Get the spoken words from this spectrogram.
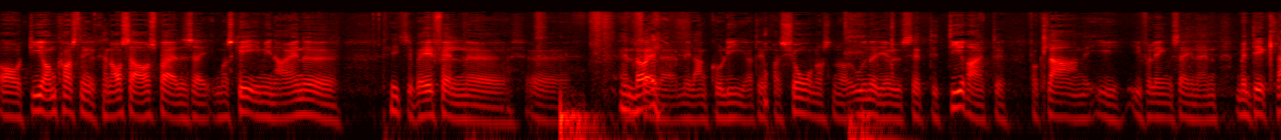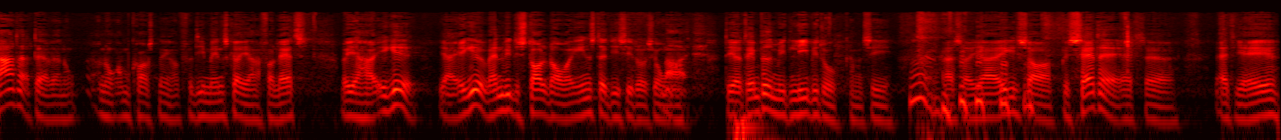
Og de omkostninger kan også afspejle sig i- måske i min egne øh, tilbagefaldende øh, anfald af melankoli og depression og sådan noget, uden at jeg vil sætte det direkte forklarende i, i forlængelse af hinanden. Men det er klart, at der har været nogle, nogle omkostninger for de mennesker, jeg har forladt. Og jeg, har ikke, jeg er ikke vanvittigt stolt over eneste af de situationer. Nej. Det har dæmpet mit libido, kan man sige. Mm. Altså, jeg er ikke så besat af at, øh, at jage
